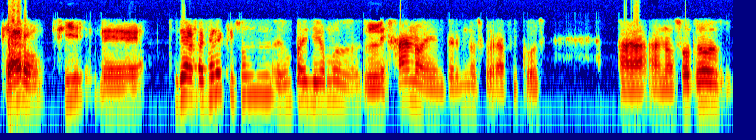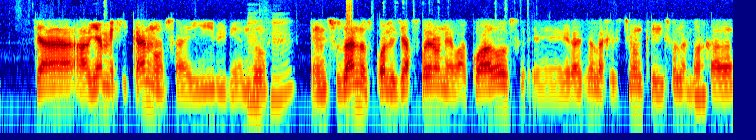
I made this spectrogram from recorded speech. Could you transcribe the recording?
Claro, sí. Eh, a pesar de que es un, es un país, digamos, lejano en términos geográficos, a, a nosotros ya había mexicanos ahí viviendo en Sudán, los cuales ya fueron evacuados eh, gracias a la gestión que hizo la Embajada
